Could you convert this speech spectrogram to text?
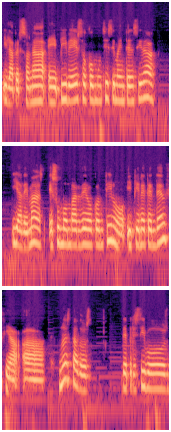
y la persona eh, vive eso con muchísima intensidad y además es un bombardeo continuo y tiene tendencia a no estados depresivos,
